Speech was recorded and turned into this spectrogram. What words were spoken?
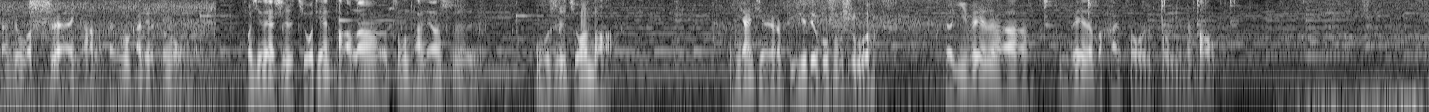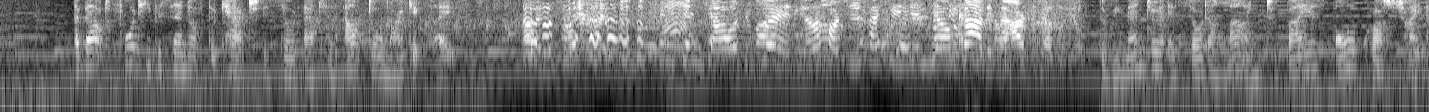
但是我试验一下了，但是我感觉成功了。我现在是九天打了，总产量是五十九万八。年轻人必须得不服输，要一味的、一味的吧，还走走人的道路。About forty percent of the catch is sold at an outdoor marketplace. 可以先挑是吗？对，觉得好吃还可以先挑，大的买二十条左右。The remainder is sold online to buyers all across China.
